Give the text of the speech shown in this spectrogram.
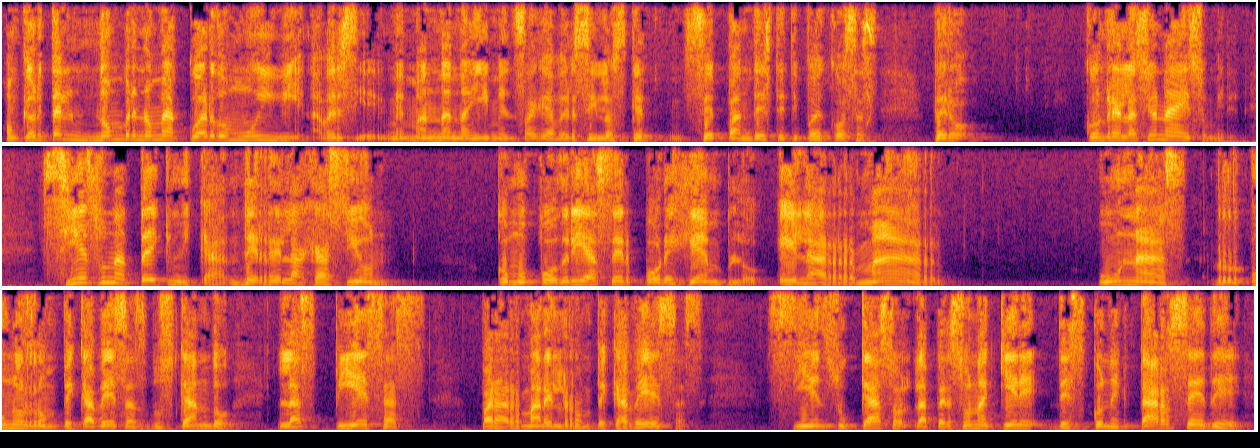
aunque ahorita el nombre no me acuerdo muy bien, a ver si me mandan ahí mensaje, a ver si los que sepan de este tipo de cosas. Pero con relación a eso, miren, si es una técnica de relajación, como podría ser, por ejemplo, el armar unas, unos rompecabezas buscando las piezas para armar el rompecabezas, si en su caso la persona quiere desconectarse de,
